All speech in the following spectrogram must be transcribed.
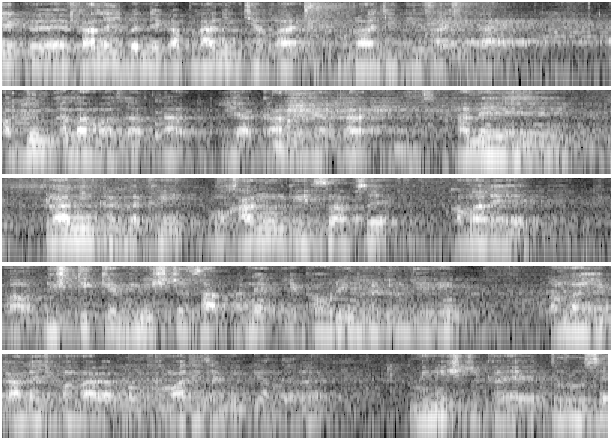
एक कॉलेज बनने का प्लानिंग चल रहा है मुराजी देसाई का, अब्दुल कलाम आज़ाद का, या कॉलेज का। हमें प्लानिंग कर रखें वो कानून के हिसाब से हमारे डिस्ट्रिक्ट के मिनिस्टर साहब ने एक कवरिंग लेटर दे रही हमने ये कॉलेज होना हमारी ज़मीन के अंदर है। मिनिस्टर के थ्रू से।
